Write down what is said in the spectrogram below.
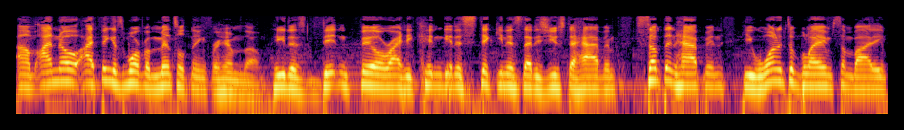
Um, I know. I think it's more of a mental thing for him, though. He just didn't feel right. He couldn't get his stickiness that he's used to having. Something happened. He wanted to blame somebody.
